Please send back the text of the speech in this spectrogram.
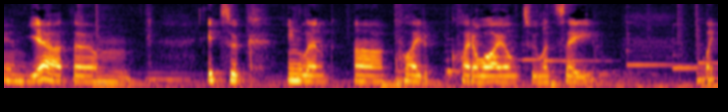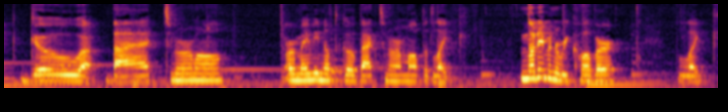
And yeah, the, um, it took England uh, quite quite a while to let's say like go back to normal, or maybe not go back to normal, but like not even recover. Like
